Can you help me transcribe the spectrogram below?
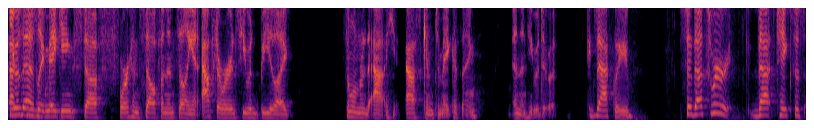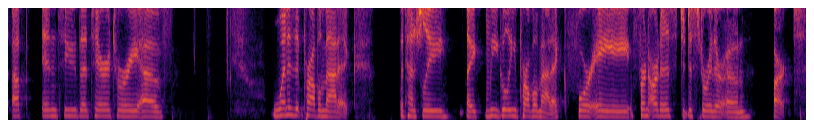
back he wasn't just like making stuff for himself and then selling it afterwards. He would be like, someone would ask him to make a thing, and then he would do it. Exactly. So that's where that takes us up into the territory of when is it problematic? Potentially like legally problematic for a for an artist to destroy their own art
